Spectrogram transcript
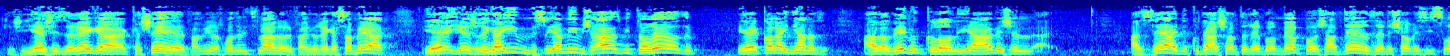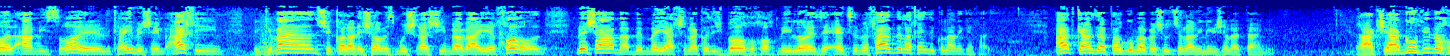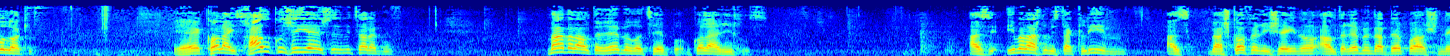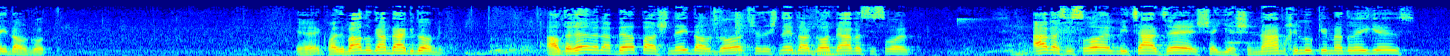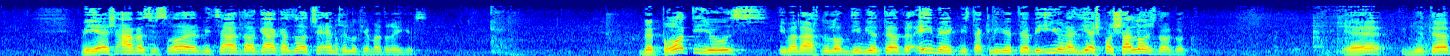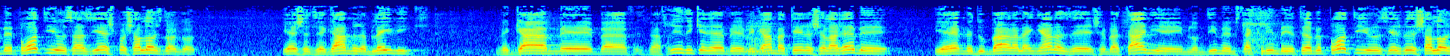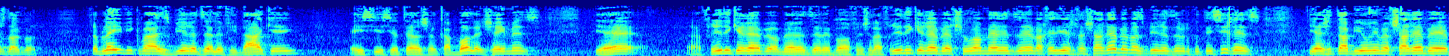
כשיש איזה רגע קשה, לפעמים רחמנא ליצלן, לפעמים רגע שמח, yeah, יש רגעים מסוימים שאז מתעורר זה, yeah, כל העניין הזה. אבל באופן כללי, האווה של אז זה הנקודה שאלת רב אומר פה, שעל דרך זה נשומס ישראל, עם ישראל, קיים בשם אחים, מכיוון שכל הנשומס מושרשים בהווי אחד, ושם במח של הקודש ברוך הוא חוכמי לא איזה עצם אחד, ולכן זה כולנו כאחד. עד כאן זה התרגום הפשוט של המילים של התניא. רק שהגופים מחולקים. כל הישחלקוס שיש זה מצד הגוף. מה אבל אלתר רב רוצה פה, עם כל האריכוס? אז אם אנחנו מסתכלים אז באשקופר רישיינו, אלתר רבי מדבר פה על שני דרגות. אה, כבר דיברנו גם בהקדומת. אלתר רבי מדבר פה על שני דרגות, שזה שני דרגות באבס ישראל. אבס ישראל מצד זה שישנם חילוקים מדרגס, ויש אבס ישראל מצד דרגה כזאת שאין חילוקים מדרגס. בפרוטיוס, אם אנחנו לומדים יותר בעמק, מסתכלים יותר בעיון, אז יש פה שלוש דרגות. Yeah, אם יותר בפרטיות, אז יש פה שלוש דרגות. יש את זה גם ברב לייביק, וגם uh, בפרידיקער רבי, וגם בתורה של הרבי, yeah, מדובר על העניין הזה שבתניא, אם לומדים ומסתכלים יותר בפרטיות, יש בזה שלוש דרגות. רב לייביק מסביר את זה לפי דרכי, אותיות יותר של קבלה, שמות, הפרידיקער רבי אומר את זה באופן של הפרידיקער רבי, איך שהוא אומר את זה, ואחרי זה יש לך שהרבי מסביר את זה בלקוטי שיחות, יש את הביורים איך שהרבי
